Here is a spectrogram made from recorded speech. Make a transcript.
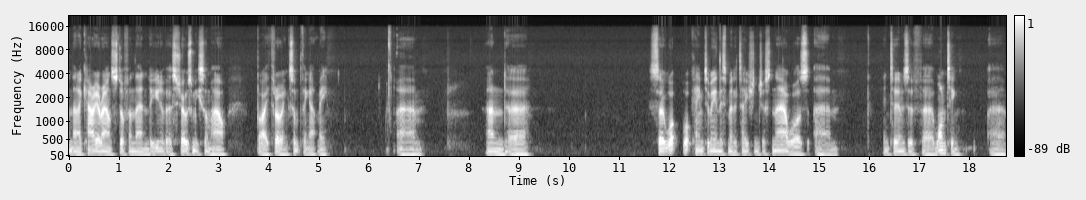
and then I carry around stuff and then the universe shows me somehow by throwing something at me. Um, and uh, so what, what came to me in this meditation just now was um, in terms of uh, wanting, uh,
